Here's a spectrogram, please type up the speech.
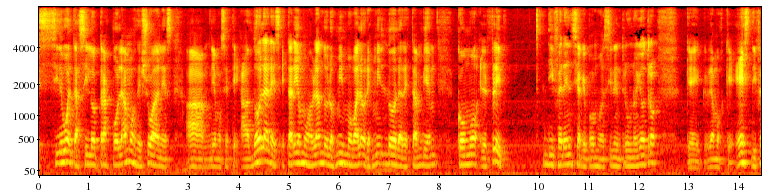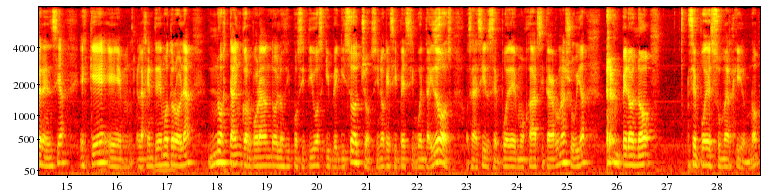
si de vuelta, si lo traspolamos de yuanes a, digamos, este, a dólares, estaríamos hablando de los mismos valores, mil dólares también, como el flip. Diferencia que podemos decir entre uno y otro, que digamos que es diferencia, es que eh, la gente de Motorola no está incorporando los dispositivos IPX8, sino que es IP52, o sea, decir, se puede mojar si te agarra una lluvia, pero no se puede sumergir, ¿no?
